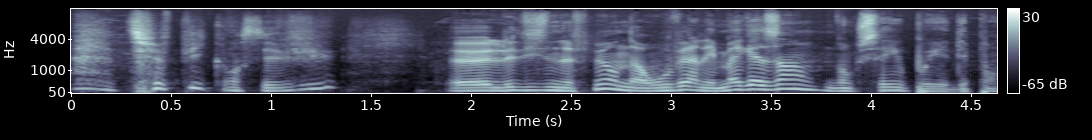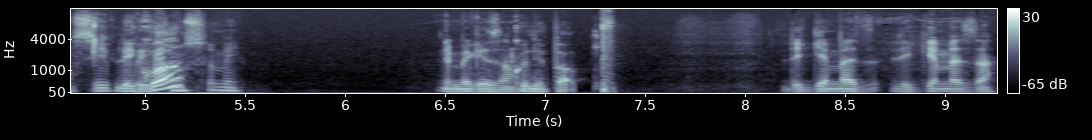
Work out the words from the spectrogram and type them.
depuis qu'on s'est vu, euh, le 19 mai, on a rouvert les magasins. Donc, ça y est, vous pouvez dépenser, vous Les pouvez quoi? consommer. Les magasins. Je connais pas. les, gamaz- les gamazins.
